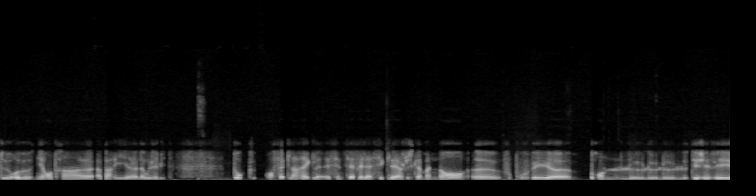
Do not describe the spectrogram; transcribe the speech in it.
de, revenir en train euh, à Paris, euh, là où j'habite. Donc, en fait, la règle SNCF, elle est assez claire jusqu'à maintenant. Euh, vous pouvez prendre le, le TGV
